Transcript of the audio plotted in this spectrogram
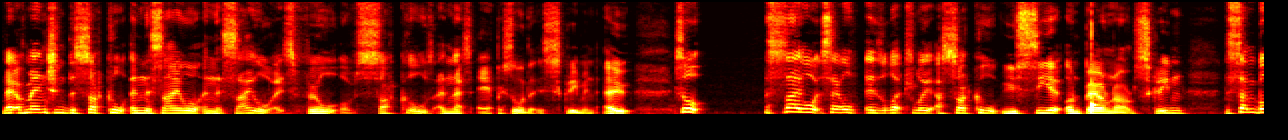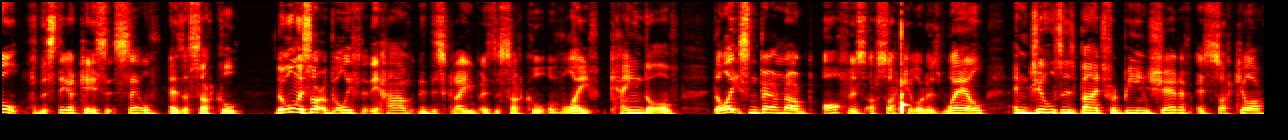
Now, I've mentioned the circle in the silo, and the silo is full of circles in this episode that is screaming out. So, the silo itself is literally a circle. You see it on Bernard's screen. The symbol for the staircase itself is a circle. The only sort of belief that they have they describe as the circle of life, kind of. The lights in Bernard's office are circular as well, and Jules's badge for being sheriff is circular,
